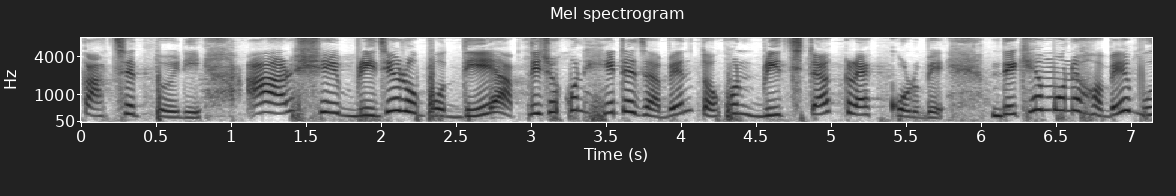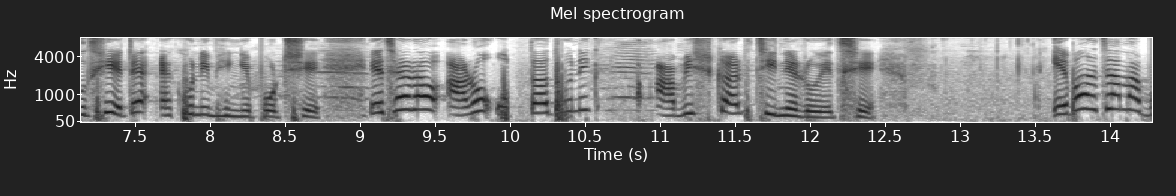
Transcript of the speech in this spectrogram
কাচের তৈরি। আর সেই ব্রিজের ওপর দিয়ে আপনি যখন হেঁটে যাবেন, তখন ব্রিজটা ক্র্যাক করবে। দেখে মনে হবে বুঝি এটা এখনই ভেঙে পড়ছে। এছাড়াও আরও অত্যাধুনিক আবিষ্কার চীনে রয়েছে। এবার জানাব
